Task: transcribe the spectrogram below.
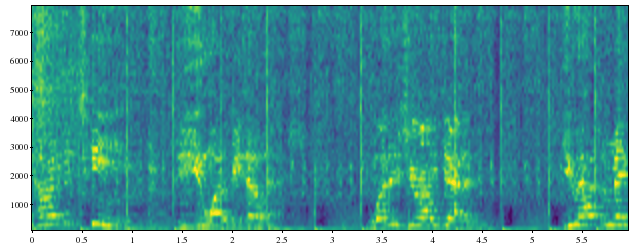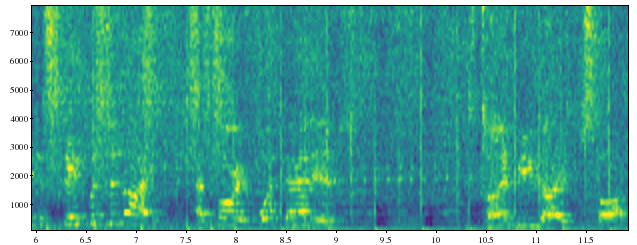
kind of team do you want to be known as? What is your identity? You have to make a statement tonight as far as what that is. It's time for you guys to start,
